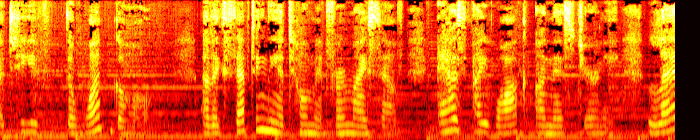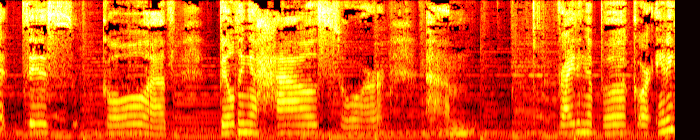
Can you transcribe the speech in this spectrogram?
achieve the one goal of accepting the atonement for myself as I walk on this journey. Let this goal of building a house or um, writing a book or any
